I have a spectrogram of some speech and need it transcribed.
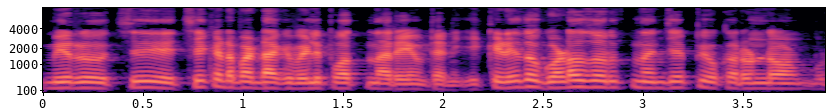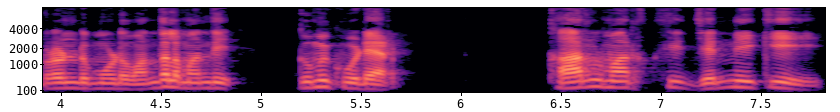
మీరు చీ చీకటి పడ్డాక వెళ్ళిపోతున్నారు ఏమిటని. ఇక్కడ ఏదో గొడవ జరుగుతుందని చెప్పి ఒక రెండు రెండు మూడు వందల మంది గుమికూడారు. కార్ల్ మార్క్స్కి జెన్నీకి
